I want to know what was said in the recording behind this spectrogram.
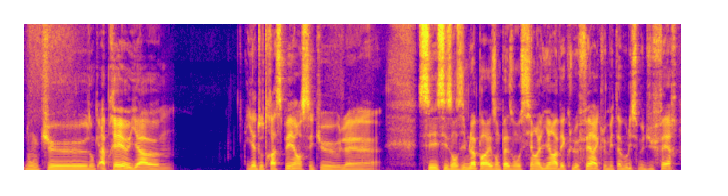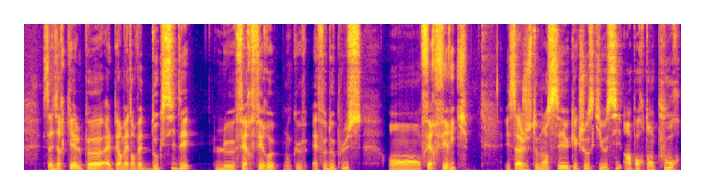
Donc, donc après il y a il y a d'autres aspects, hein, c'est que ces, enzymes-là, par exemple, elles ont aussi un lien avec le fer, avec le métabolisme du fer, c'est-à-dire qu'elles elles permettent en fait d'oxyder le fer ferreux, donc euh, Fe2+, en fer ferrique. Et ça, justement, c'est quelque chose qui est aussi important pour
